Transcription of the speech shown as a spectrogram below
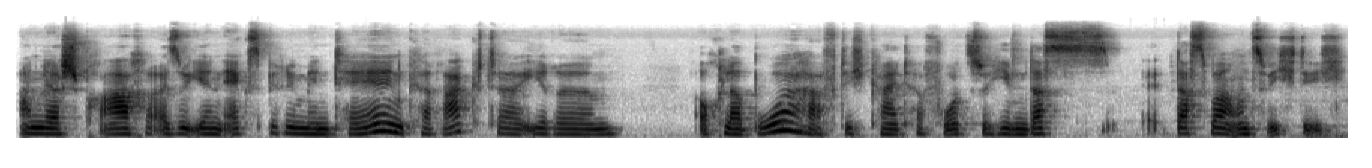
an der Sprache, also ihren experimentellen Charakter, ihre auch Laborhaftigkeit hervorzuheben, das, das war uns wichtig.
